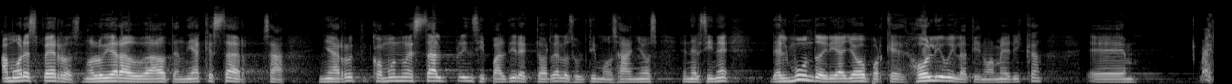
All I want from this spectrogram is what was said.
Amores Perros, no lo hubiera dudado, tendría que estar. O sea, ¿cómo no está el principal director de los últimos años en el cine del mundo, diría yo, porque Hollywood y Latinoamérica? Eh, bueno,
